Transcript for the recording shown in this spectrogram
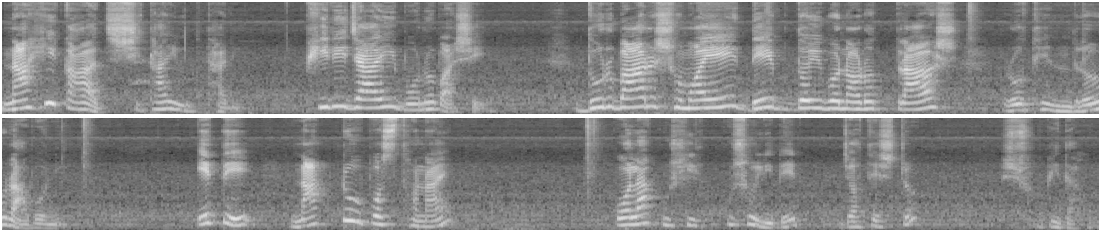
নাহি কাজ সীতাই উদ্ধারী। ফিরি যাই বনবাসে। দুর্বার সময়ে দেবদৈব নরত্রাস, রথীন্দ্র রাবণী। এতে নাট্য উপস্থনায় কলা কুশী কুশলীদের যথেষ্ট সুবিধা হল।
